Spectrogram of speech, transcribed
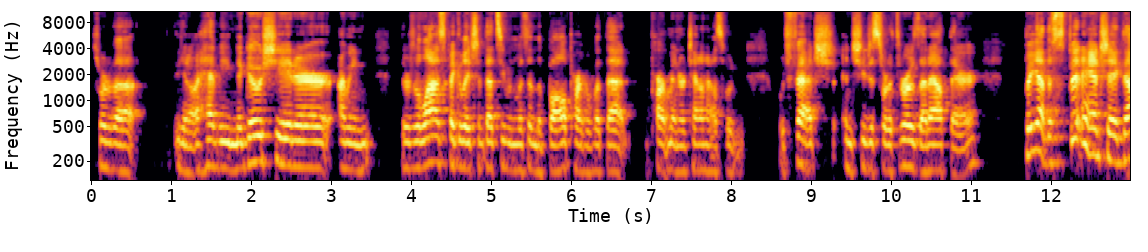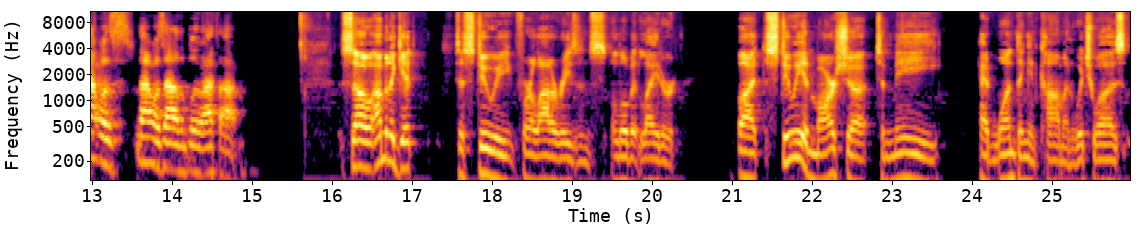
sort of a you know a heavy negotiator. I mean, there's a lot of speculation if that's even within the ballpark of what that apartment or townhouse would would fetch, and she just sort of throws that out there. But yeah, the spit handshake that was that was out of the blue. I thought. So I'm going to get to Stewie for a lot of reasons a little bit later, but Stewie and Marcia to me had one thing in common, which was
